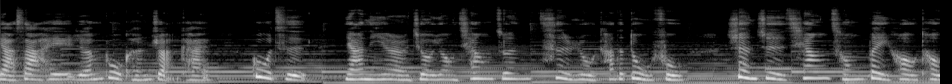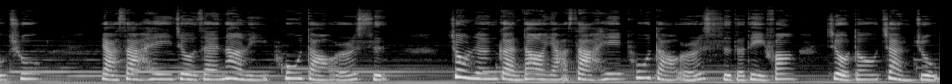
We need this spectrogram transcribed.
亚撒黑仍不肯转开，故此亚尼尔就用枪尊刺入他的肚腹，甚至枪从背后透出，亚萨黑就在那里扑倒而死。众人赶到亚萨黑扑倒而死的地方，就都站住。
